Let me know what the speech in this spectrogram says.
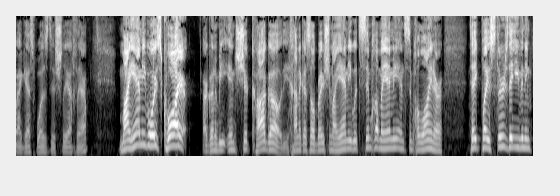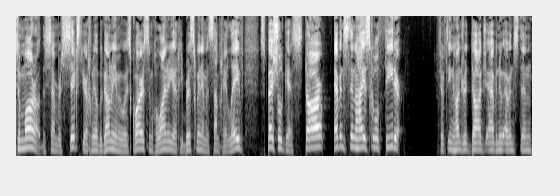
I guess was the shliach there. Miami Boys Choir are going to be in Chicago. The Hanukkah celebration Miami with Simcha Miami and Simcha Leiner take place Thursday evening tomorrow, December 6th. Yerachmiel Begun, Miami Boys Choir, Simcha Yechi Briskman, and Samche Lev. Special guest star, Evanston High School Theater, 1500 Dodge Avenue, Evanston.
